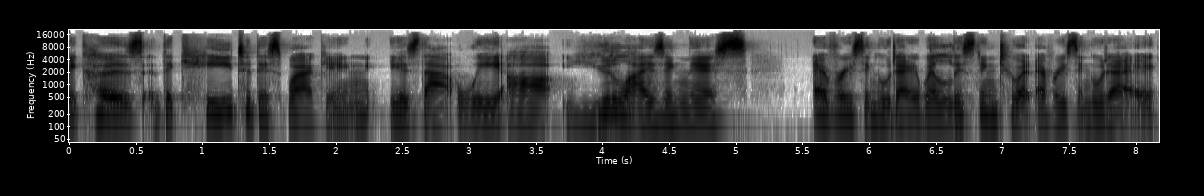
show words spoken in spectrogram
because the key to this working is that we are utilizing this every single day. We're listening to it every single day.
